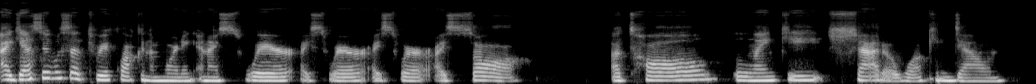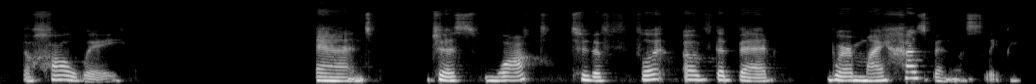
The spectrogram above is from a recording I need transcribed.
I guess it was at three o'clock in the morning, and I swear, I swear, I swear, I saw a tall, lanky shadow walking down the hallway and just walked to the foot of the bed where my husband was sleeping.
